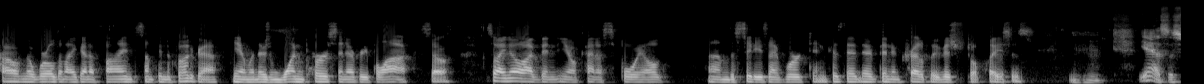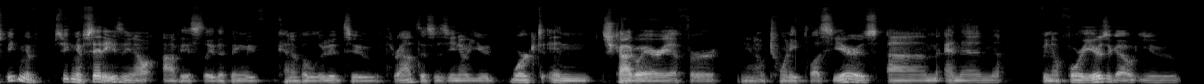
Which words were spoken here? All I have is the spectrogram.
how in the world am I going to find something to photograph, you know, when there's one person every block. So, so I know I've been, you know, kind of spoiled um, the cities I've worked in because they've been incredibly visual places. Mm-hmm. Yeah. So speaking of speaking of cities, you know, obviously the thing we've kind of alluded to throughout this is, you know, you worked in Chicago area for you know 20 plus years, um, and then you know four years ago you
